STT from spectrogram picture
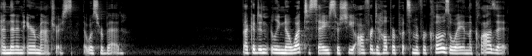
and then an air mattress that was her bed. Becca didn't really know what to say, so she offered to help her put some of her clothes away in the closet.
